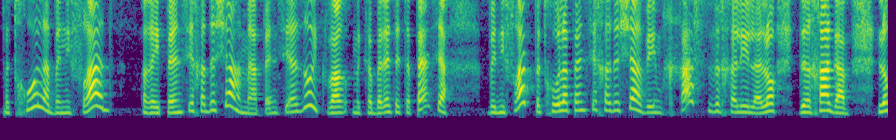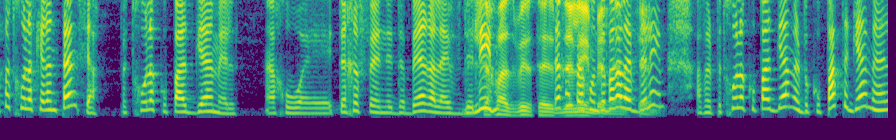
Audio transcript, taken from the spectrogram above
פתחו לה בנפרד, הרי פנסיה חדשה, מהפנסיה הזו היא כבר מקבלת את הפנסיה. בנפרד פתחו לה פנסיה חדשה, ואם חס וחלילה לא, דרך אגב, לא פתחו לה קרן פנסיה, פתחו לה קופת גמל. אנחנו uh, תכף uh, נדבר על ההבדלים. צריך להסביר את ההבדלים תכף אנחנו נדבר ביניהם, על ההבדלים, אבל פתחו לה קופת גמל. בקופת הגמל,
